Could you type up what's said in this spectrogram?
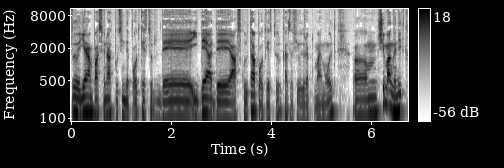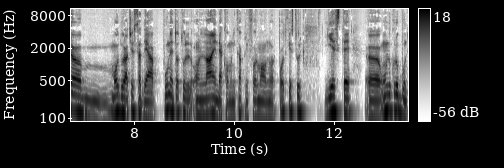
eram pasionat puțin de podcasturi, de ideea de a asculta podcasturi, ca să fiu drept mai mult, um, și m-am gândit că modul acesta de a pune totul online, de a comunica prin forma unor podcasturi, este uh, un lucru bun.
